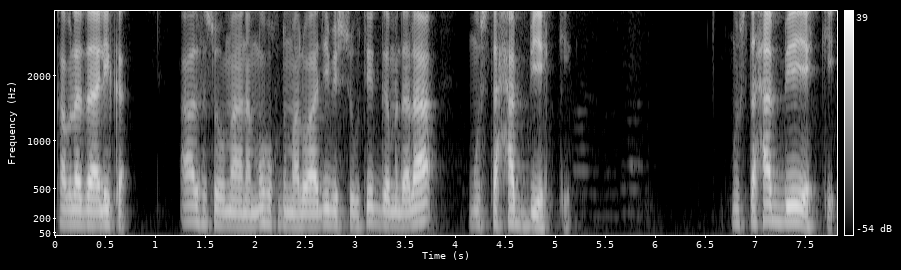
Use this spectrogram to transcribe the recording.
قبل ذلك. آل سوما نمو خدم الواجب السوتيق مدلا مستحب مستحب يكي.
